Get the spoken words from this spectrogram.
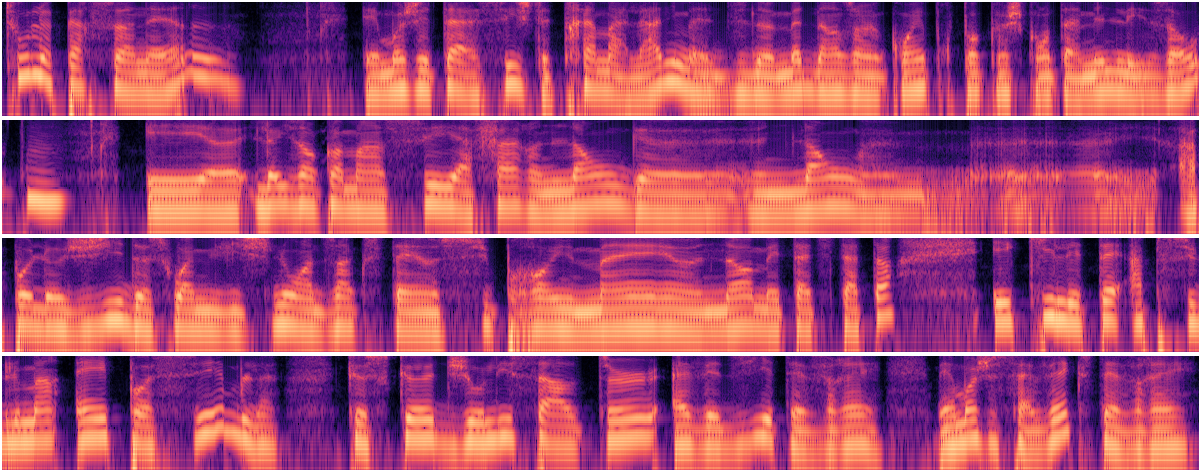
tout le personnel. Et moi, j'étais assis, j'étais très malade. Il m'a dit de me mettre dans un coin pour pas que je contamine les autres. Hmm. Et euh, là, ils ont commencé à faire une longue, euh, une longue euh, euh, apologie de Swami Vishnu en disant que c'était un supra-humain, un homme et tatitata, et qu'il était absolument impossible que ce que Jolie Salter avait dit était vrai. Mais moi, je savais que c'était vrai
